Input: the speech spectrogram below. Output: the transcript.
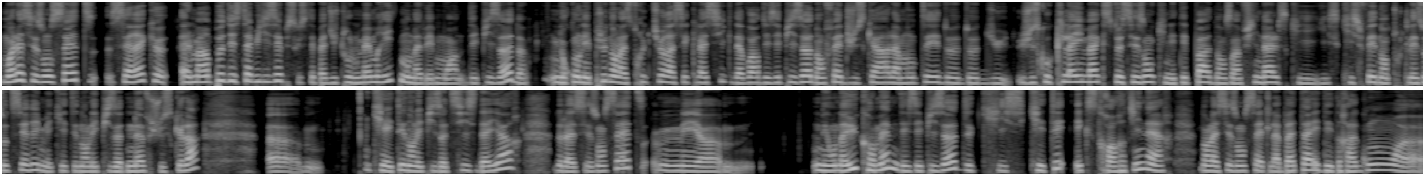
moi la saison 7, c'est vrai qu'elle m'a un peu déstabilisée parce que c'était pas du tout le même rythme, on avait moins d'épisodes. Donc on n'est plus dans la structure assez classique d'avoir des épisodes en fait jusqu'à la montée de, jusqu'au climax de saison qui n'était pas dans un final ce qui, ce qui se fait dans toutes les autres séries mais qui était dans l'épisode 9 jusque-là. Euh, qui a été dans l'épisode 6 d'ailleurs, de la saison 7. Mais, euh, mais on a eu quand même des épisodes qui, qui étaient extraordinaires. Dans la saison 7, la bataille des dragons euh,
